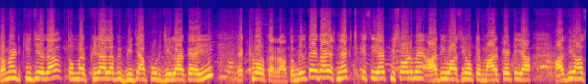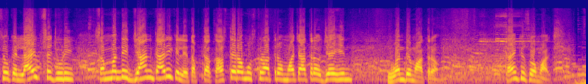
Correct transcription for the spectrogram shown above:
कमेंट कीजिएगा। तो मैं फ़िलहाल अभी बीजापुर जिला का ही एक्सप्लोर कर रहा हूँ। तो मिलते हैं गाइस नेक्स्ट किसी एपिसोड में आदिवासियों के मार्केट या आदिवासियों के लाइफ से जुड़ी संबंधित जानकारी के लिए। तब तक हँसते रहो, मुस्कुराते रहो, मचाते रहो। जय हिंद, वंदे मातरम। Thank you so much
